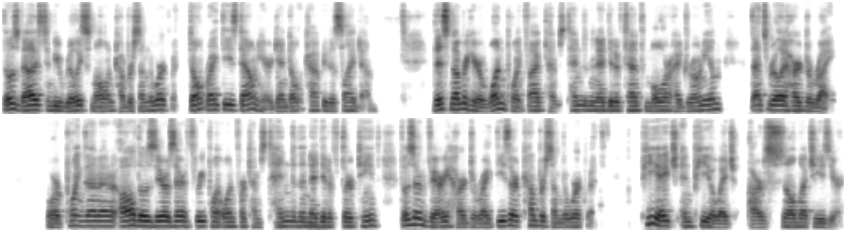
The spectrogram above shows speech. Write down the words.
Those values can be really small and cumbersome to work with. Don't write these down here. Again, don't copy the slide down. This number here, 1.5 times 10 to the negative 10th molar hydronium, that's really hard to write. Or point all those zeros there, 3.14 times 10 to the negative 13th, those are very hard to write. These are cumbersome to work with. pH and pOH are so much easier.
